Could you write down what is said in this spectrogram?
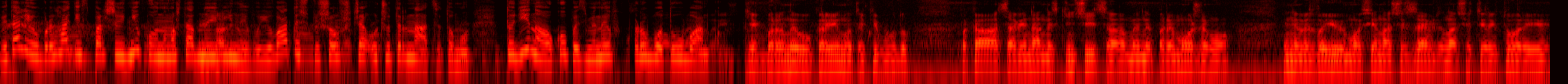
Віталій у бригаді з перших днів повномасштабної війни воювати ж пішов ще у 14-му. Тоді на окопи змінив роботу у банку. Як боронив Україну, так і буду. Поки ця війна не скінчиться, ми не переможемо і не відвоюємо всі наші землі, наші території.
